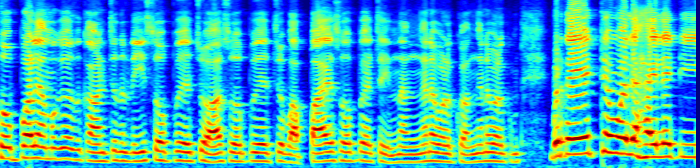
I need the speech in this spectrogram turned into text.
സോപ്പുകൾ നമുക്ക് കാണിച്ചു ഈ സോപ്പ് വെച്ചു ആ സോപ്പ് വെച്ചു പപ്പായ സോപ്പ് വെച്ചു ഇന്ന് അങ്ങനെ വെളുക്കും അങ്ങനെ വെളുക്കും. ഇവിടുത്തെ ഏറ്റവും വലിയ ഹൈലൈറ്റ് ഈ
